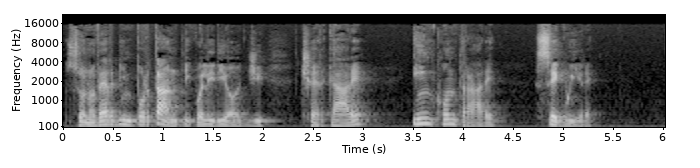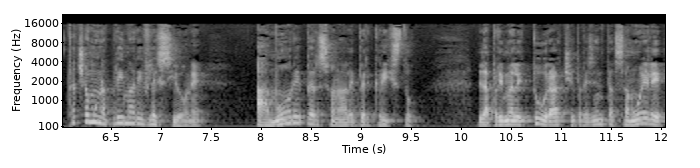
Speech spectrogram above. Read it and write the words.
Sono verbi importanti quelli di oggi, cercare, incontrare, seguire. Facciamo una prima riflessione. Amore personale per Cristo. La prima lettura ci presenta Samuele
